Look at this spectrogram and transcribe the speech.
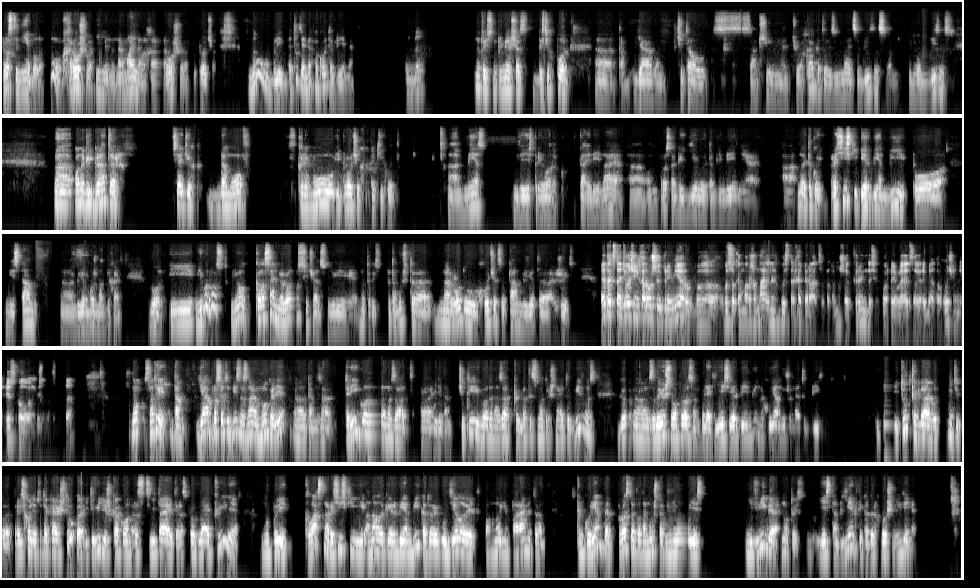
просто не было. Ну, хорошего, именно нормального, хорошего и прочего. Ну, блин, это займет какое-то время. Да. Ну, то есть, например, сейчас до сих пор э, там, я вам читал сообщение чувака, который занимается бизнесом, у него бизнес. Э, он агрегатор всяких домов в Крыму и прочих таких вот а, мест, где есть природа, та или иная, а, он просто агрегирует объявления. А, ну, это такой российский Airbnb по местам, а, где можно отдыхать. Вот. И у него рост, у него колоссальный рост сейчас, и, ну, то есть, потому что народу хочется там где-то жить. Это, кстати, очень хороший пример высокомаржинальных быстрых операций, потому что Крым до сих пор является, ребята, очень рисковым бизнесом. Да? Ну, смотри, там, я просто этот бизнес знаю много лет, а, там, не знаю, три года назад а, или там четыре года назад, когда ты смотришь на этот бизнес, задаешься вопросом, блядь, есть Airbnb, нахуя нужен этот бизнес? И тут, когда вот, ну, типа, происходит вот такая штука, и ты видишь, как он расцветает и расправляет крылья, ну, блин, классно, российский аналог Airbnb, который уделывает по многим параметрам конкурента просто потому, что у него есть недвига, ну, то есть есть объекты, которых больше нигде нет.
